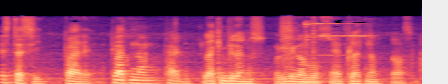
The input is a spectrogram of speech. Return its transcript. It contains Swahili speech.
Ecstasy pale platinum pad laki mbili na nusu. Laki mbili na nusu eh, platinum. Awesome.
